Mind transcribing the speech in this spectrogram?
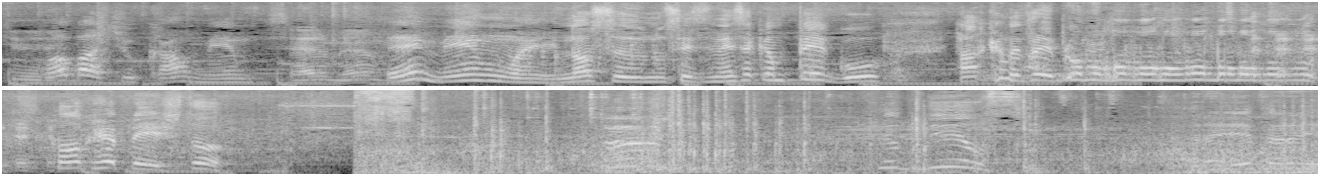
Que? Eu bati o carro mesmo. Sério mesmo? É mesmo, mãe. Nossa, eu não sei se nem se a câmera pegou. A câmera foi. blum, blum, blum, blum. Coloca o replay, estou. Ai, meu Deus. Pera aí, pera aí.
